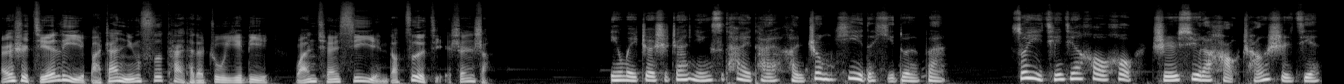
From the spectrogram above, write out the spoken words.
而是竭力把詹宁斯太太的注意力完全吸引到自己身上。因为这是詹宁斯太太很中意的一顿饭，所以前前后后持续了好长时间。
